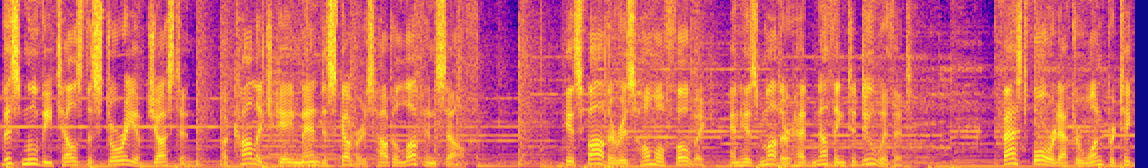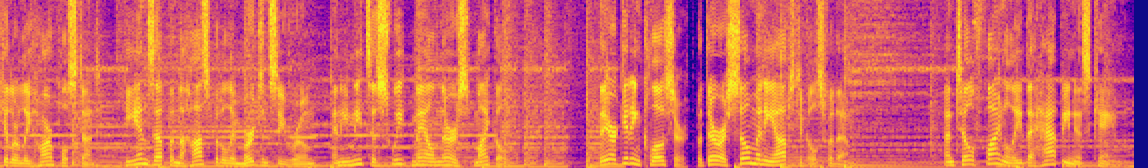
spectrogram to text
This movie tells the story of Justin, a college gay man discovers how to love himself. His father is homophobic, and his mother had nothing to do with it. Fast forward after one particularly harmful stunt, he ends up in the hospital emergency room and he meets a sweet male nurse, Michael. They are getting closer, but there are so many obstacles for them. Until finally the happiness came.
